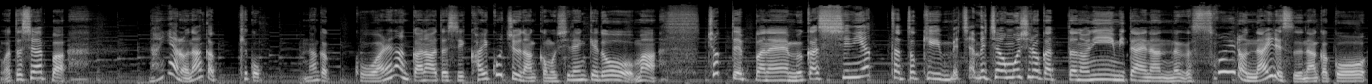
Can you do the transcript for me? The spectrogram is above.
私はやっぱ、なんやろ、なんか結構、なんかこうあれなんかな私解雇中なんかもしれんけどまあちょっとやっぱね昔にやった時めちゃめちゃ面白かったのにみたいななんかそういうのないです？なんかこ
